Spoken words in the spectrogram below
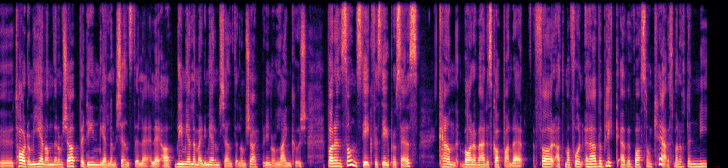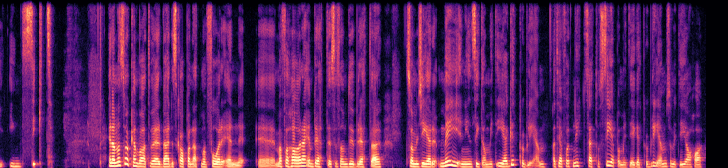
eh, tar dem igenom när de köper din medlemstjänst eller, eller ja, blir medlemmar i din medlemstjänst eller de köper din onlinekurs. Bara en sån steg för steg process kan vara värdeskapande för att man får en överblick över vad som krävs. Man har fått en ny insikt. En annan sak kan vara att det är värdeskapande att man får en eh, man får höra en berättelse som du berättar som ger mig en insikt om mitt eget problem. Att jag får ett nytt sätt att se på mitt eget problem som inte jag har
